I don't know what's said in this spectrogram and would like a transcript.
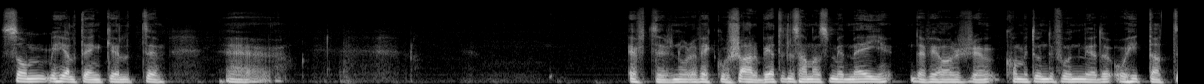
som helt enkelt eh, efter några veckors arbete tillsammans med mig, där vi har eh, kommit underfund med och hittat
